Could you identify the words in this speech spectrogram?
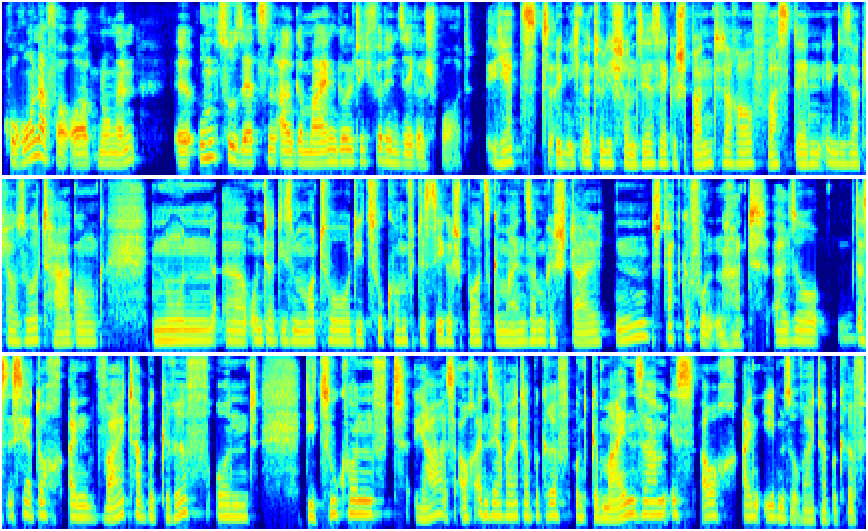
Corona-Verordnungen äh, umzusetzen, allgemeingültig für den Segelsport. Jetzt bin ich natürlich schon sehr, sehr gespannt darauf, was denn in dieser Klausurtagung nun äh, unter diesem Motto die Zukunft des Segelsports gemeinsam gestalten stattgefunden hat. Also das ist ja doch ein weiter Begriff und die Zukunft, ja, ist auch ein sehr weiter Begriff und gemeinsam ist auch ein ebenso weiter Begriff.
